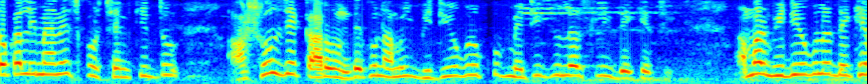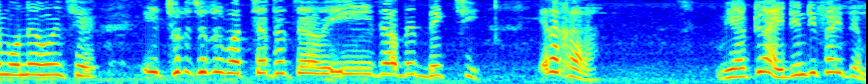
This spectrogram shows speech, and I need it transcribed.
লোকালি ম্যানেজ করছেন, কিন্তু আসল যে কারণ, দেখুন, আমি ভিডিওগুলো খুব মেটিকুলাসলি দেখেছি। আমার ভিডিওগুলো দেখে মনে হয়েছে, এই ছোট ছোট বাচ্চা টাচ্চা, এই যাদের দেখছি, এরা কারা? We have to identify them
